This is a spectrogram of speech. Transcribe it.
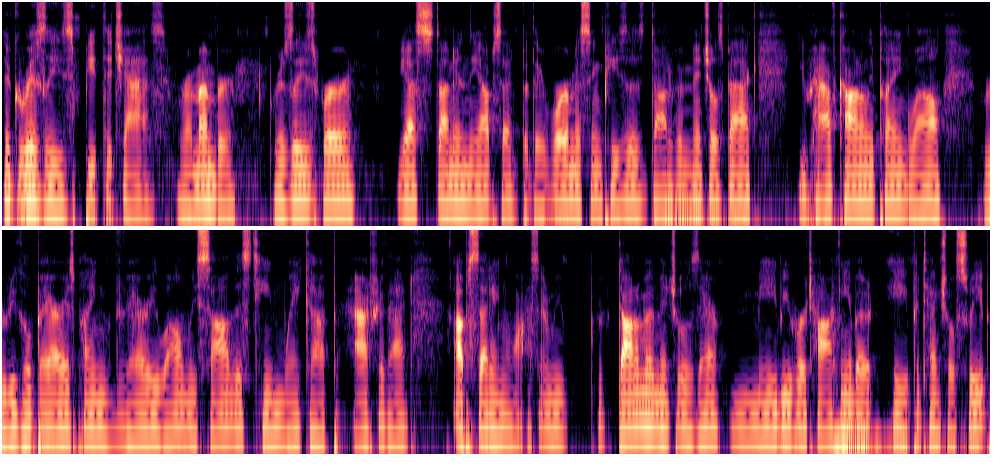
the Grizzlies beat the Jazz. Remember, Grizzlies were, yes, stunned in the upset, but they were missing pieces. Donovan Mitchell's back. You have Conley playing well. Rudy Gobert is playing very well. And we saw this team wake up after that upsetting loss. And we, if Donovan Mitchell was there, maybe we're talking about a potential sweep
